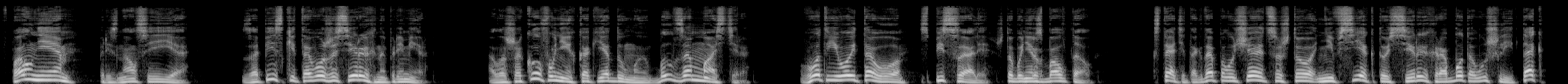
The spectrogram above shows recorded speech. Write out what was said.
«Вполне», — признался и я. «Записки того же Серых, например. А Лошаков у них, как я думаю, был за мастера. Вот его и того списали, чтобы не разболтал. Кстати, тогда получается, что не все, кто с Серых работал, ушли, так?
